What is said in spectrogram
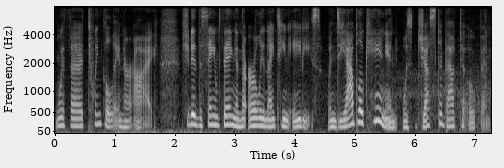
with a twinkle in her eye. She did the same thing in the early 1980s when Diablo Canyon was just about to open.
